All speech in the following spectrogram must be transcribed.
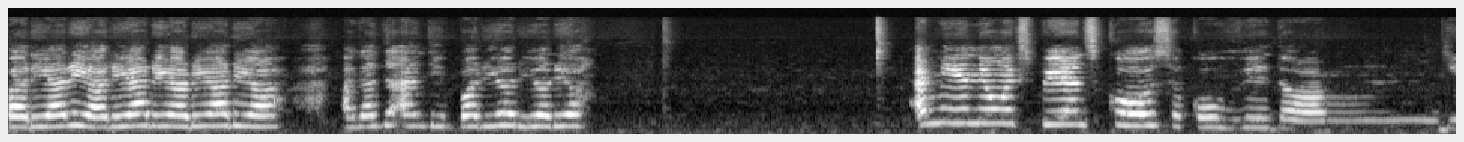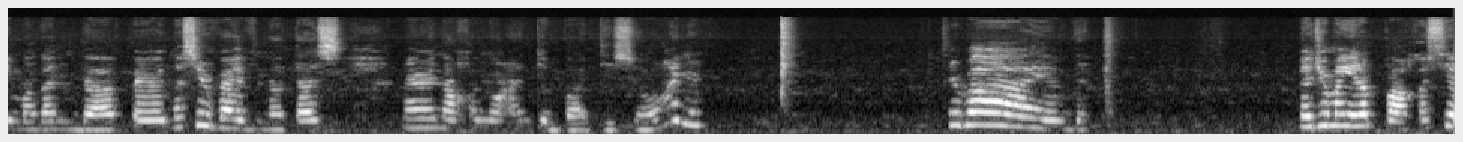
body, yadi, yadi, yadi, yadi, yadi, ah. I got the antibody, yadi, yadi, ah. I mean, yung experience ko sa COVID, um, hindi maganda. Pero na-survive na. Tapos, meron ako ng antibody. So, ano? Survived. Medyo mahirap pa kasi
